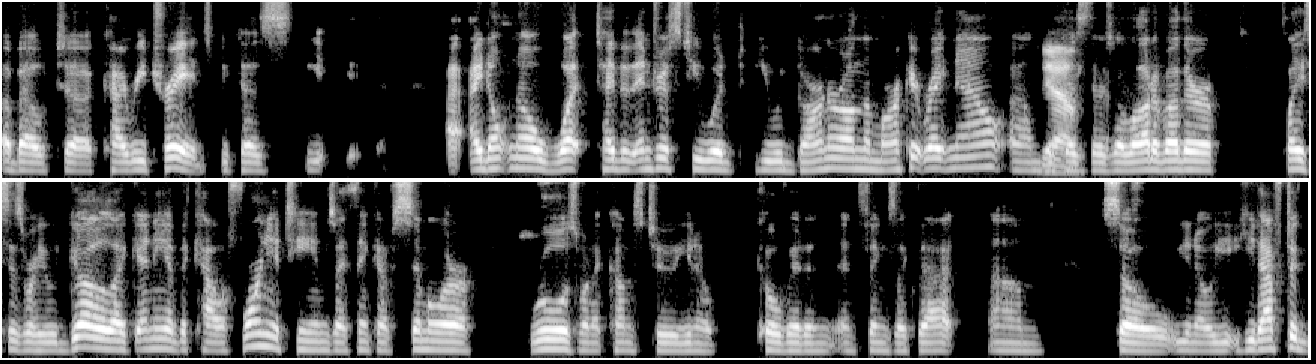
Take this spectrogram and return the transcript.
about uh, Kyrie trades because I, I don't know what type of interest he would he would garner on the market right now um, because yeah. there's a lot of other places where he would go. Like any of the California teams, I think have similar rules when it comes to you know COVID and, and things like that. Um, so you know he'd have to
